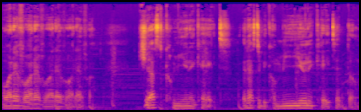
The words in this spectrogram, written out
or whatever, whatever, whatever, whatever. Just communicate. It has to be communicated though.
